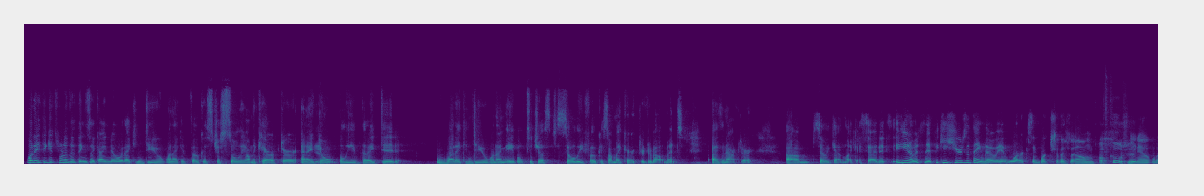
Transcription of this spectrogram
When I think it's one of the things like I know what I can do when I can focus just solely on the character, and I yeah. don't believe that I did what I can do when I'm able to just solely focus on my character development as an actor. Um, so again, like I said, it's you know it's nitpicky. Here's the thing, though, it works. It works for the film. Of course, yeah. you know,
